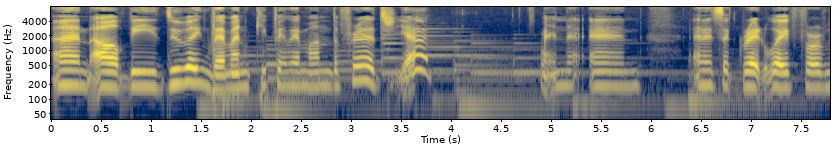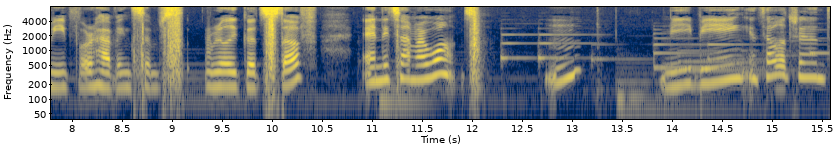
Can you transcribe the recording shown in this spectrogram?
and I'll be doing them and keeping them on the fridge. Yeah, and and and it's a great way for me for having some really good stuff anytime I want. Hmm? Me being intelligent,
